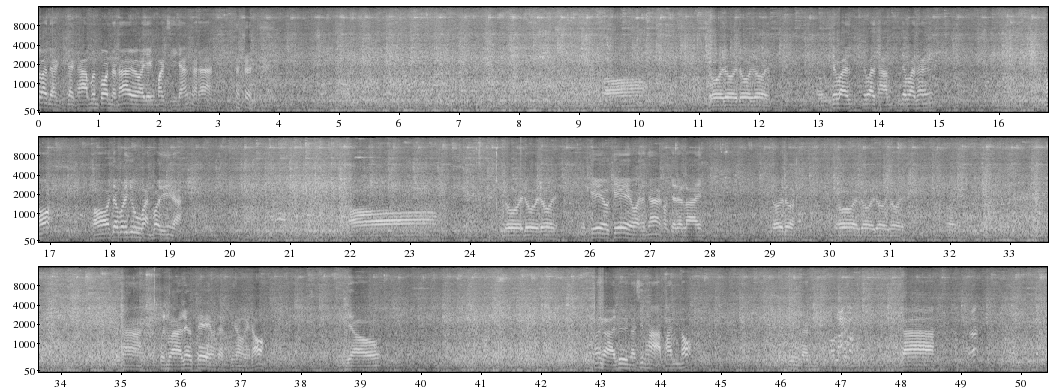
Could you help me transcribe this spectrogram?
ว่าจยากอากถามเบื้องก่อนนะนะว่ายังมักสียังอะนะ อ๋อโดยโดยโดยโดยเจะว่าเจะว่าถามเจะว่าทั้งอ๋ออ๋อเจะบริยูหันบ่อยนี่นะอ๋อโดยโดยโดยโอเคโอเควาชนะขาบใจละลายโดยโดย โดยโดยโดยโดยโดยอ่าเป็นว่าเลี้ยวเต้มาจากพี่น้องไงเนาะเดี๋ยวมันก็ลื่นกันสิบห้าพันเนาะลื่นกันเอาไลฟ์ป่ะกาฮะ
